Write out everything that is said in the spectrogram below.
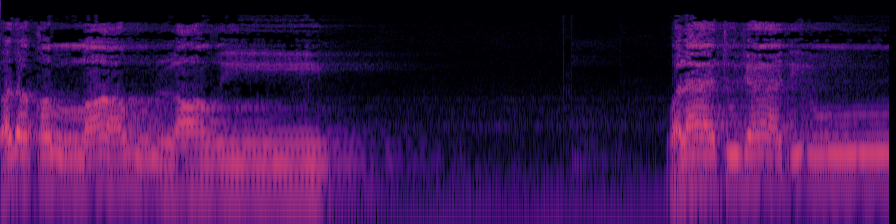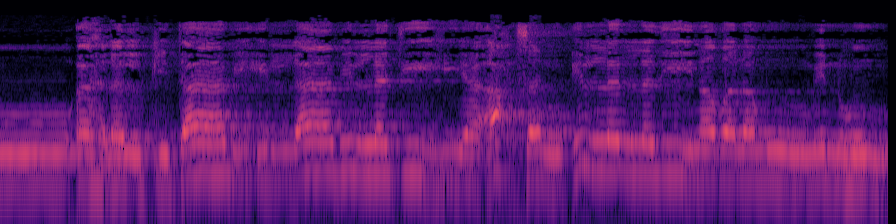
صدق الله العظيم. ولا تجادلوا أهل الكتاب إلا بالتي هي أحسن إلا الذين ظلموا منهم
